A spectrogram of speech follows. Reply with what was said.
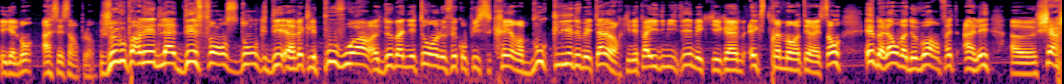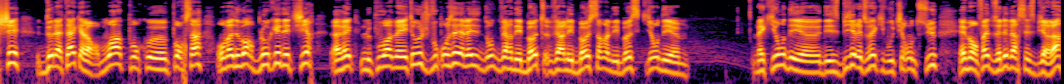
également assez simple. Je vous parler de la défense donc des, avec les pouvoirs de Magneto, hein, le fait qu'on puisse créer un bouclier de métal alors qui n'est pas illimité mais qui est quand même extrêmement intéressant. Et ben là on va devoir en fait aller euh, chercher de l'attaque. Alors moi pour, que, pour ça on va devoir bloquer des tirs avec le pouvoir de Magneto. Je vous conseille d'aller donc vers des bots, vers les boss, hein, les boss qui ont des... Euh, bah, qui ont des, euh, des, sbires et tout ça qui vous tirent dessus, et ben en fait vous allez vers ces sbires là,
